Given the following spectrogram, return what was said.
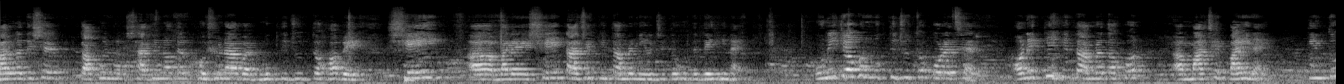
বাংলাদেশে তখন স্বাধীনতার ঘোষণা বা মুক্তিযুদ্ধ হবে, সেই মানে সেই কাজে কিন্তু আমরা নিয়োজিত হতে দেখি নাই। উনি যখন মুক্তিযুদ্ধ করেছেন, অনেককেই কিন্তু আমরা তখন মাঠে পাই নাই। কিন্তু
